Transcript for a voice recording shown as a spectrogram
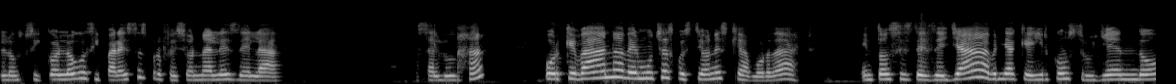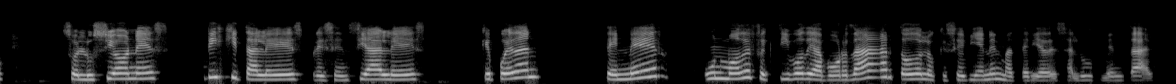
los psicólogos y para estos profesionales de la salud, porque van a haber muchas cuestiones que abordar. Entonces, desde ya habría que ir construyendo soluciones digitales, presenciales, que puedan tener un modo efectivo de abordar todo lo que se viene en materia de salud mental.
